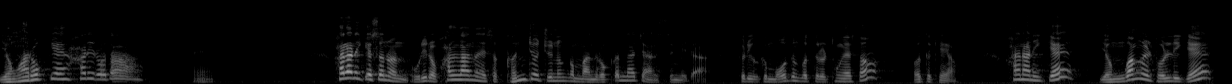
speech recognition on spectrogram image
영화롭게 하리로다. 예. 하나님께서는 우리를 환란에서 건져주는 것만으로 끝나지 않습니다. 그리고 그 모든 것들을 통해서 어떻게 해요? 하나님께 영광을 돌리게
